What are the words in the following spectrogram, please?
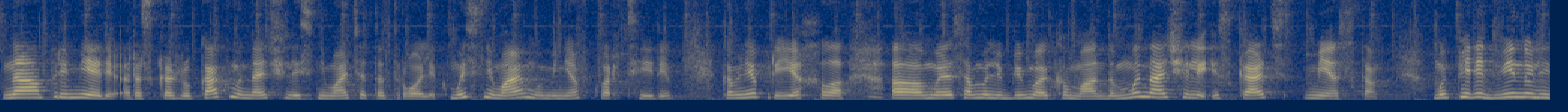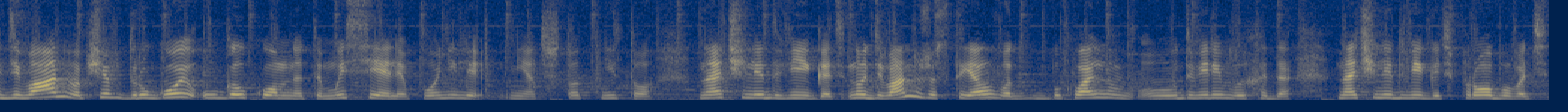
На примере расскажу, как мы начали снимать этот ролик. Мы снимаем у меня в квартире. Ко мне приехала э, моя самая любимая команда. Мы начали искать место. Мы передвинули диван вообще в другой угол комнаты. Мы сели, поняли, нет, что-то не то. Начали двигать. Но диван уже стоял вот буквально у двери выхода. Начали двигать, пробовать.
